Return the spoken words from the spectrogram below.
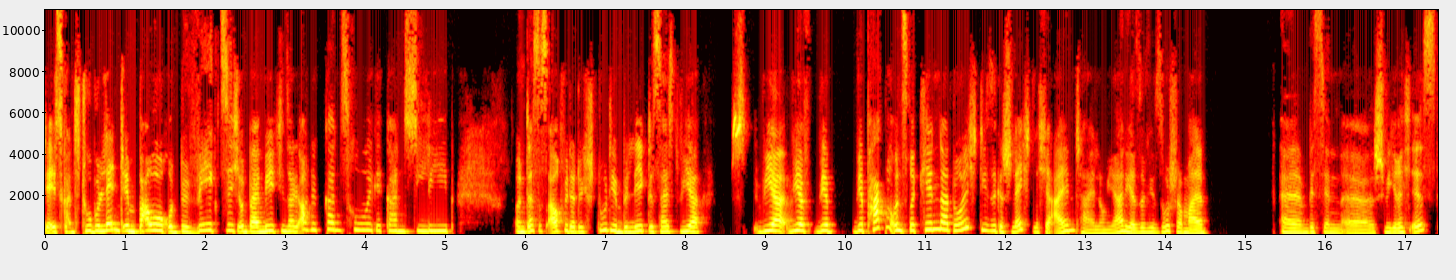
der ist ganz turbulent im Bauch und bewegt sich und bei Mädchen sagen, oh, eine ganz ruhige, ganz lieb. Und das ist auch wieder durch Studien belegt. Das heißt, wir wir, wir, wir, wir packen unsere Kinder durch diese geschlechtliche Einteilung, ja, die ja sowieso schon mal äh, ein bisschen äh, schwierig ist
